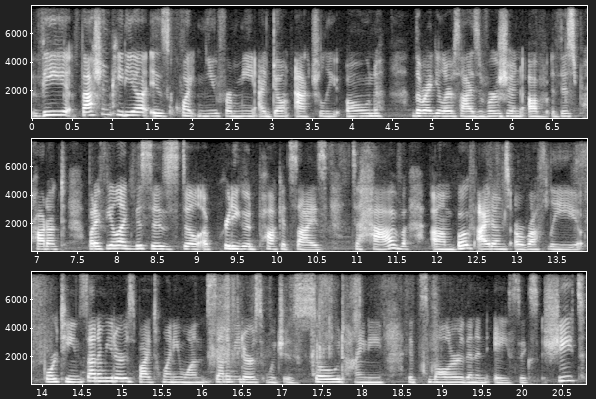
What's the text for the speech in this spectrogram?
The Fashionpedia is quite new for me. I don't actually own the regular size version of this product, but I feel like this is still a pretty good pocket size to have. Um, both items are roughly 14 centimeters by 21 centimeters, which is so tiny. It's smaller than an A6 sheet.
